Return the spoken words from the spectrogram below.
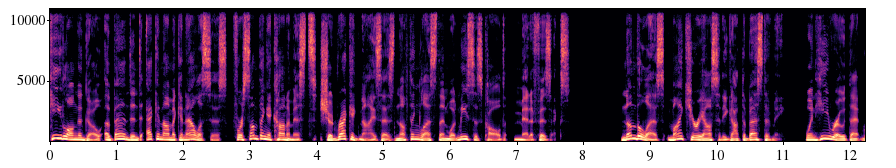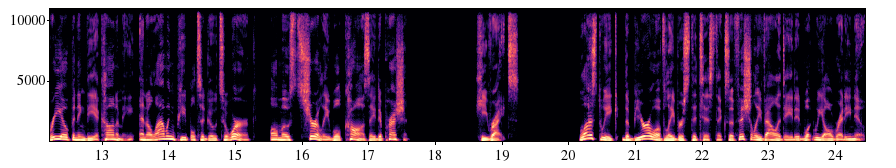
he long ago abandoned economic analysis for something economists should recognize as nothing less than what Mises called metaphysics. Nonetheless, my curiosity got the best of me when he wrote that reopening the economy and allowing people to go to work almost surely will cause a depression. He writes, Last week, the Bureau of Labor Statistics officially validated what we already knew.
